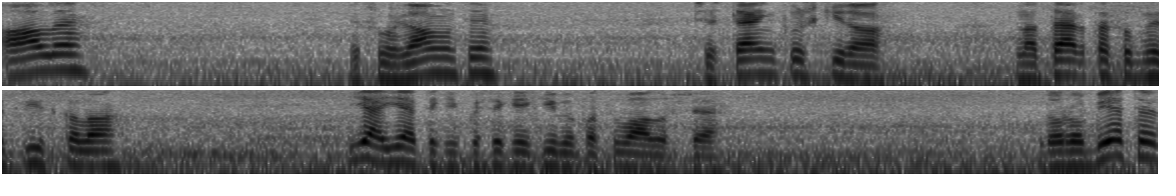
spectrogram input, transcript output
Але, якщо глянути, чистенько шкіра натерта, щоб не тріскала. Є, є такі косяки, які би пасувало ще доробити,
